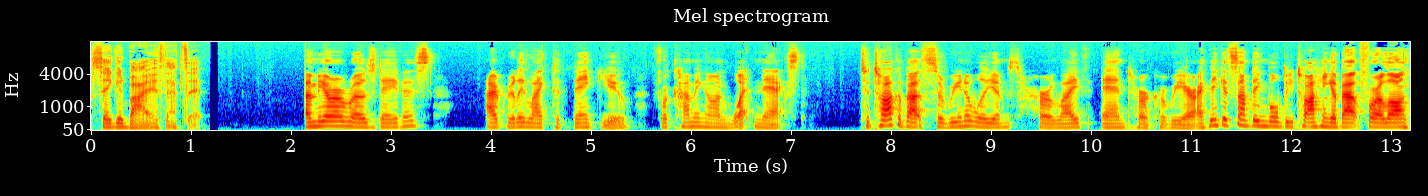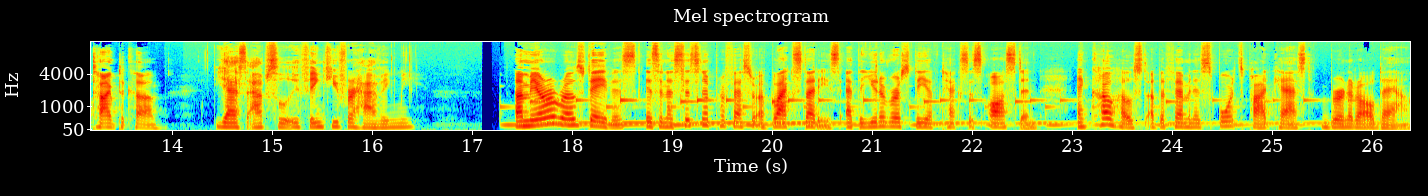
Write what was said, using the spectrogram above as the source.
say goodbye if that's it. Amira Rose Davis, I'd really like to thank you for coming on What Next to talk about Serena Williams, her life, and her career. I think it's something we'll be talking about for a long time to come. Yes, absolutely. Thank you for having me. Amira Rose Davis is an assistant professor of Black Studies at the University of Texas, Austin, and co host of the feminist sports podcast, Burn It All Down.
